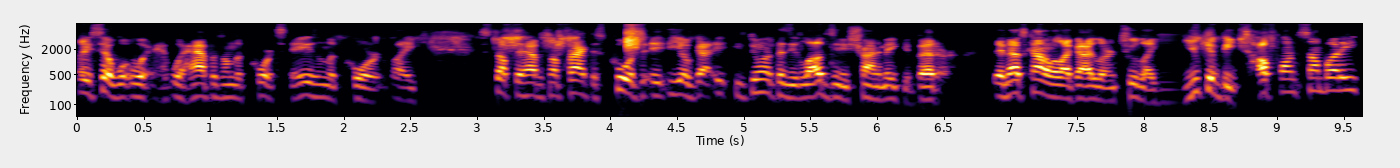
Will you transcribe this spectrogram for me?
like I said, what, what, what happens on the court stays on the court. Like stuff that happens on practice, cool. It, you know, guy, he's doing it because he loves you and he's trying to make you better. And that's kind of like I learned too. Like you can be tough on somebody,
